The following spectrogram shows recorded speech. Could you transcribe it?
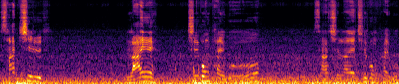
사칠 라의 7089 47 라의 7089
